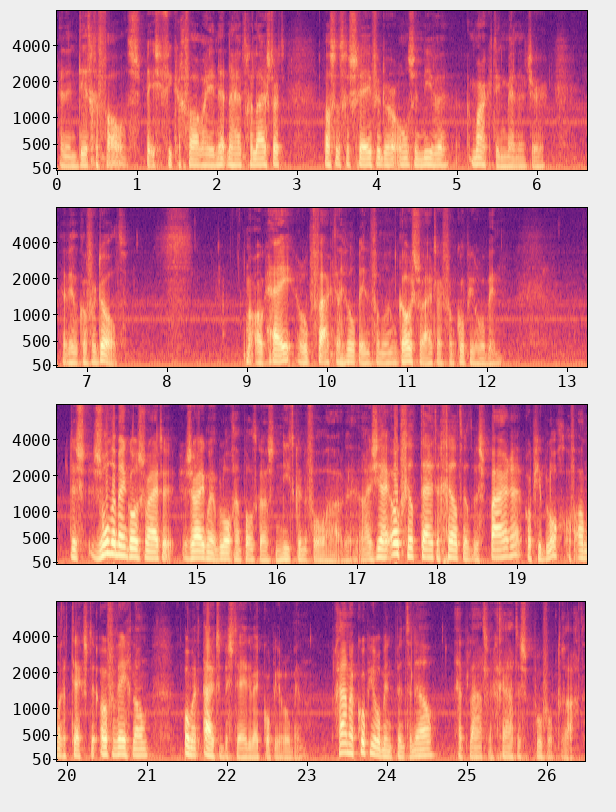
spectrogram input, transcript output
En in dit geval, het specifieke geval waar je net naar hebt geluisterd, was het geschreven door onze nieuwe marketingmanager, Wilco Verdoold. Maar ook hij roept vaak de hulp in van een ghostwriter van CopyRobin. Dus zonder mijn ghostwriter zou ik mijn blog en podcast niet kunnen volhouden. Als jij ook veel tijd en geld wilt besparen op je blog of andere teksten, overweeg dan om het uit te besteden bij CopyRobin. Ga naar copyrobin.nl en plaats een gratis proefopdracht.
